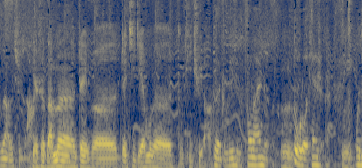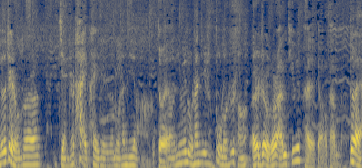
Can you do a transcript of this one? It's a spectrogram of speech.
毒药的曲子啊。也是咱们这个这期节目的主题曲啊。对，主题曲《Fallen Angel》嗯堕落天使。嗯，我觉得这首歌简直太配这个洛杉矶了啊。对呃因为洛杉矶是堕落之城。而且这首歌 MTV 拍的挺好看的。对，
